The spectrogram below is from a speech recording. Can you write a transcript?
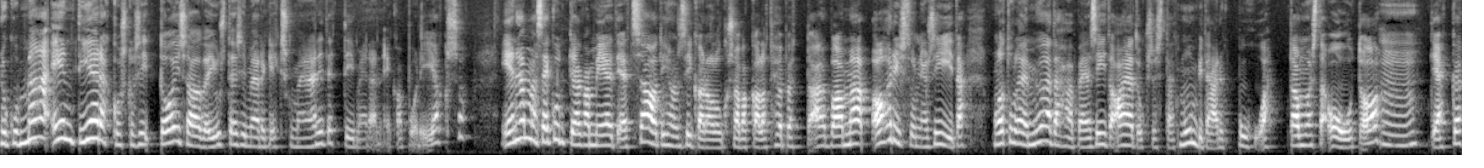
No kun mä en tiedä, koska sit toisaalta just esimerkiksi kun me äänitettiin meidän eka podin jakso, niin enhän mä sekuntiakaan mieti, että sä oot ihan sikana ollut, kun sä vaikka alat höpöttää, vaan mä ahdistun jo siitä, mulla tulee myötähäpeä siitä ajatuksesta, että mun pitää nyt puhua. Tämä on mun mielestä outoa, mm. tiedätkö?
